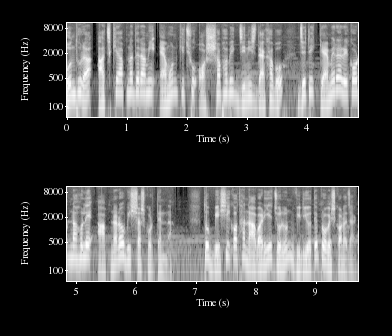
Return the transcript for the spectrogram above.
বন্ধুরা, আজকে আপনাদের আমি এমন কিছু অস্বাভাবিক জিনিস দেখাবো যেটি ক্যামেরা রেকর্ড না হলে আপনারাও বিশ্বাস করতেন না। তো বেশি কথা না বাড়িয়ে চলুন ভিডিওতে প্রবেশ করা যাক।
